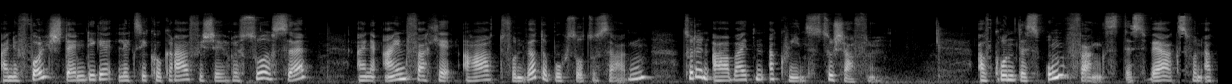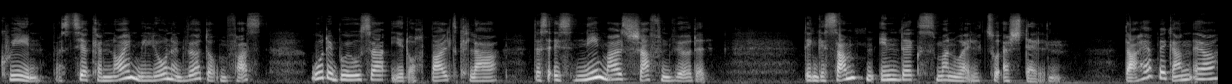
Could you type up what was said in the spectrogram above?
eine vollständige lexikografische Ressource, eine einfache Art von Wörterbuch sozusagen, zu den Arbeiten Aquins zu schaffen. Aufgrund des Umfangs des Werks von Aquin, das ca. 9 Millionen Wörter umfasst, wurde Busa jedoch bald klar, dass er es niemals schaffen würde, den gesamten Index manuell zu erstellen. Daher begann er,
